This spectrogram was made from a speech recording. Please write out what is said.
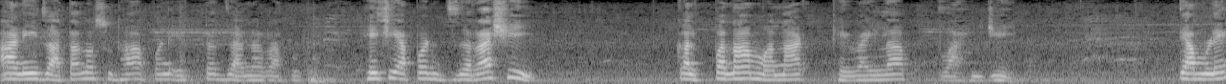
आणि जाताना सुद्धा आपण एकटंच जाणार आहोत. ह्याची आपण जराशी कल्पना मनात ठेवायला पाहिजे. त्यामुळे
